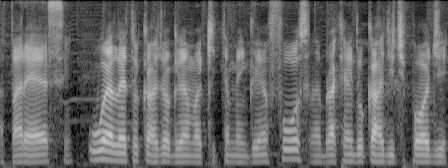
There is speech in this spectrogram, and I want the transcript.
aparece. O eletrocardiograma aqui também ganha força. Lembrar que a endocardite pode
